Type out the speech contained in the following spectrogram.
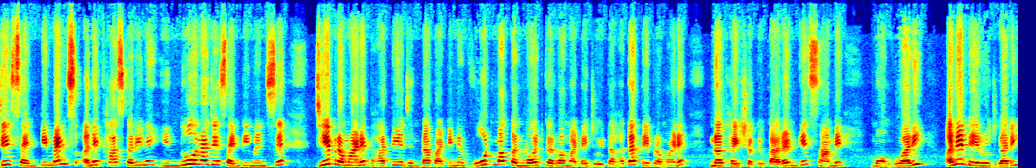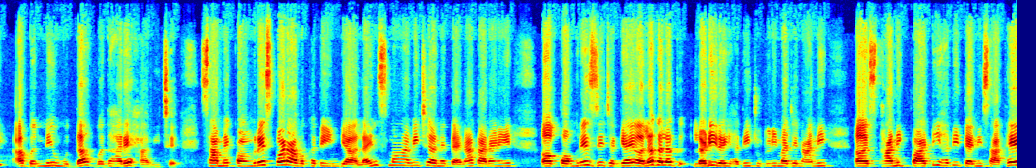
જે સેન્ટિમેન્ટ્સ અને ખાસ કરીને હિન્દુઓના જે સેન્ટિમેન્ટ્સ છે, જે પ્રમાણે ભારતીય જનતા પાર્ટીને વોટમાં કન્વર્ટ કરવા માટે જોઈતા હતા, તે પ્રમાણે ન થઈ શક્યું. કારણ કે સામે મોંઘવારી અને બેરોજગારી આ બંને મુદ્દા વધારે હાવી છે. સામે કોંગ્રેસ પણ આ વખતે ઇન્ડિયા અલાયન્સમાં આવી છે અને તેના કારણે કોંગ્રેસ જે જગ્યાએ અલગ અલગ લડી રહી હતી, ચૂંટણીમાં જે નાની સ્થાનિક પાર્ટી હતી તેની સાથે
